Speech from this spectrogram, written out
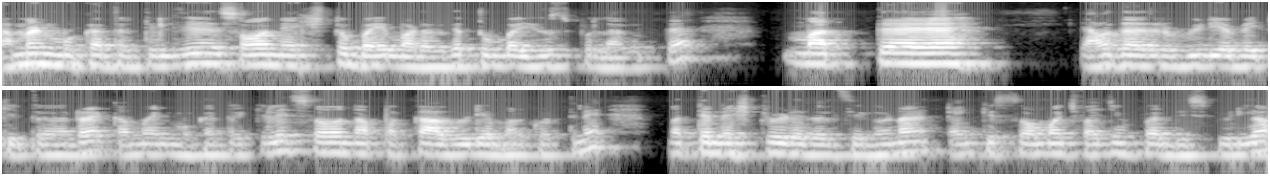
ಕಮೆಂಟ್ ಮುಖಾಂತರ ತಿಳಿಸಿ. ಸೊ ನೆಕ್ಸ್ಟ್ ಬೈ ಮಾಡೋರಿಗೆ ತುಂಬ ಯೂಸ್ಫುಲ್ ಆಗುತ್ತೆ. ಮತ್ತು, ಯಾವುದಾದ್ರೂ ವೀಡಿಯೋ ಬೇಕಿತ್ತು ಅಂದರೆ ಕಮೆಂಟ್ ಮುಖಾಂತರ ಕೇಳಿ. ಸೊ ನಾನು ಪಕ್ಕ ಆ ವೀಡಿಯೋ ಮಾಡ್ಕೊಡ್ತೀನಿ. ಮತ್ತು ನೆಕ್ಸ್ಟ್ ವೀಡಿಯೋದಲ್ಲಿ ಸಿಗೋಣ. Thank you so much watching for this video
